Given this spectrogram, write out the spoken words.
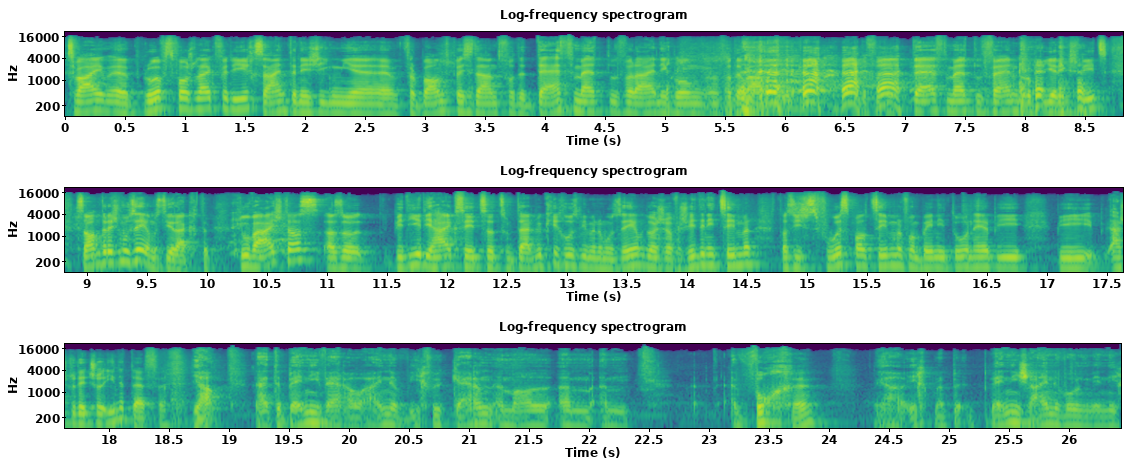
zwei äh, Berufsvorschläge für dich. Das eine ist irgendwie äh, Verbandspräsident von der Death Metal Vereinigung von der Welt, von der Death Metal Fangruppierung Schweiz. Das andere ist Museumsdirektor. Du weißt das? Also bei dir die sieht es zum Teil wirklich aus wie ein Museum. Du hast ja verschiedene Zimmer. Das ist das Fußballzimmer von Benny Thurnherr. Bei, bei, hast du dort schon rein dürfen? Ja, Nein, der Benny wäre auch einer. Ich würde gerne einmal ähm, ähm, eine Woche ja, ich, Benny ist einer, wo wenn ich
